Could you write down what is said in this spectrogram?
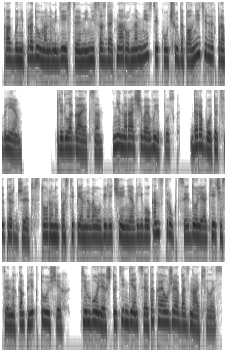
как бы непродуманными действиями не создать на ровном месте кучу дополнительных проблем. Предлагается, не наращивая выпуск, доработать Суперджет в сторону постепенного увеличения в его конструкции доли отечественных комплектующих, тем более что тенденция такая уже обозначилась.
